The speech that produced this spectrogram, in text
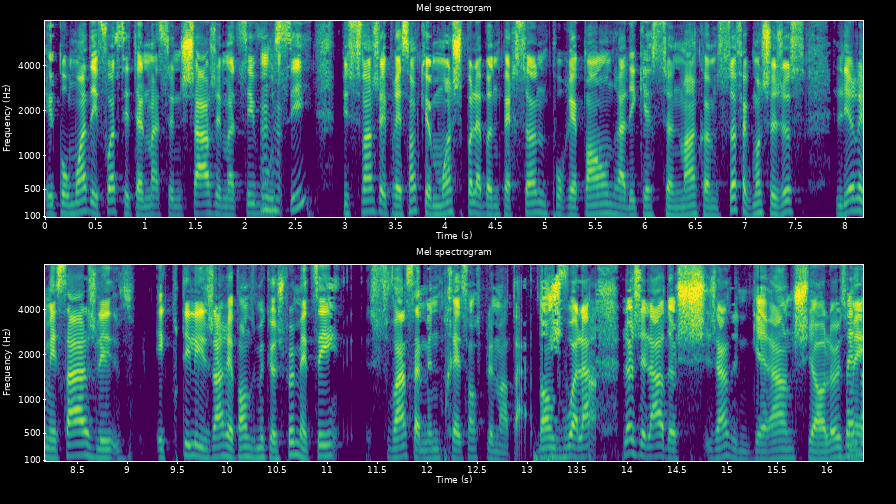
Et pour moi, des fois, c'est tellement, c'est une charge émotive Mhm. aussi. Puis souvent, j'ai l'impression que moi, je suis pas la bonne personne pour répondre à des questionnements comme ça. Fait que moi, je fais juste lire les messages, les, écouter les gens, répondre du mieux que je peux, mais tu sais, souvent, ça met une pression supplémentaire. Donc voilà. Là, j'ai l'air de genre d'une grande chialeuse, Ben mais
